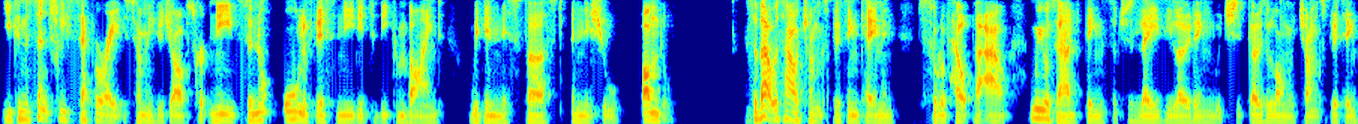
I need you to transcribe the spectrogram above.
you can essentially separate some of your JavaScript needs, so not all of this needed to be combined within this first initial bundle. So that was how chunk splitting came in to sort of help that out. And we also had things such as lazy loading, which goes along with chunk splitting.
